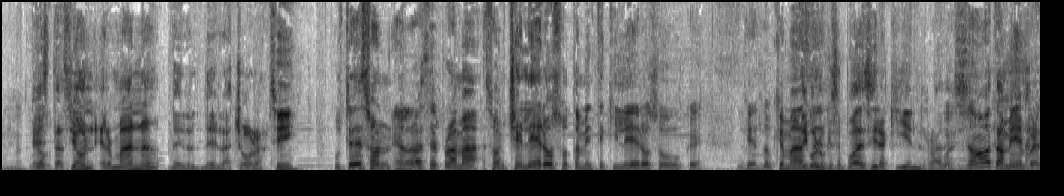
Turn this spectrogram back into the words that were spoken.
muy natural. Estación hermana de, de La Chora. Sí. ¿Ustedes son, a la hora de hacer el programa, son cheleros o también tequileros o qué? ¿Qué es lo que más? Digo lo que se pueda decir aquí en el radio. Pues, No, también, pues,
